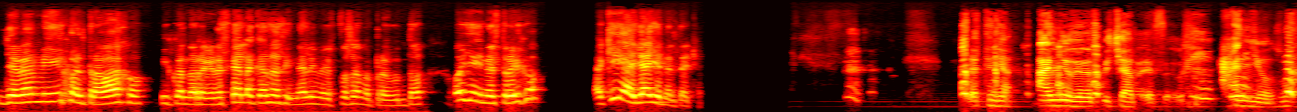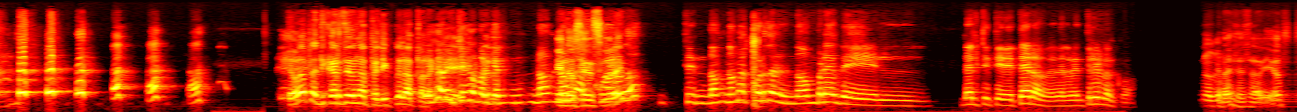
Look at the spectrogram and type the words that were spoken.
Llevé a mi hijo al trabajo y cuando regresé a la casa sin él y mi esposa me preguntó, oye, ¿y nuestro hijo? Aquí, allá y en el techo. Ya tenía años de no escuchar eso. güey. Años. güey. Te voy a platicarte de una película para Déjame, que... chico, porque no, que no me acuerdo. sí, no, no me acuerdo el nombre del, del titiritero, del ventríloco. No, gracias a Dios.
